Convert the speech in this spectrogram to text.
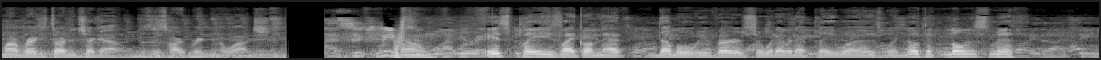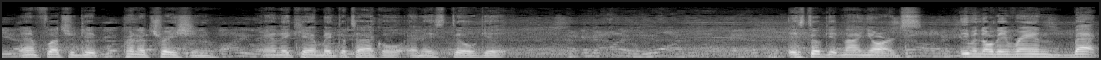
I'm already starting to check out. This is heartbreaking to watch. You know, it's plays like on that double reverse or whatever that play was, where Nolan Nolan Smith and Fletcher get penetration and they can't make a tackle and they still get they still get nine yards, even though they ran back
